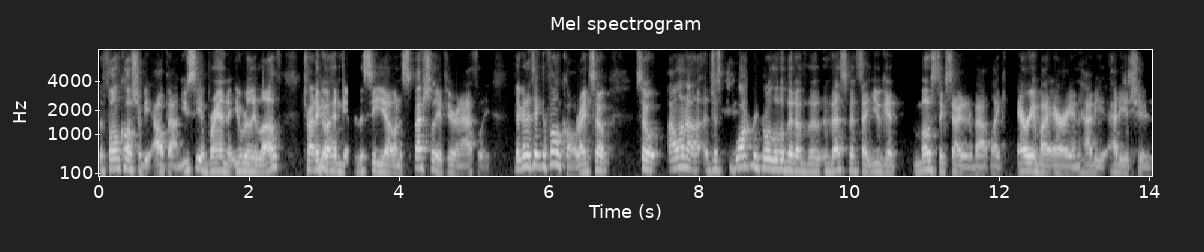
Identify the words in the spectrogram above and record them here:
The phone call should be outbound. You see a brand that you really love, try to go ahead and get to the CEO. And especially if you're an athlete, they're going to take the phone call, right? So, so I want to uh, just walk me through a little bit of the investments that you get most excited about, like area by area, and how do you how do you choose?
